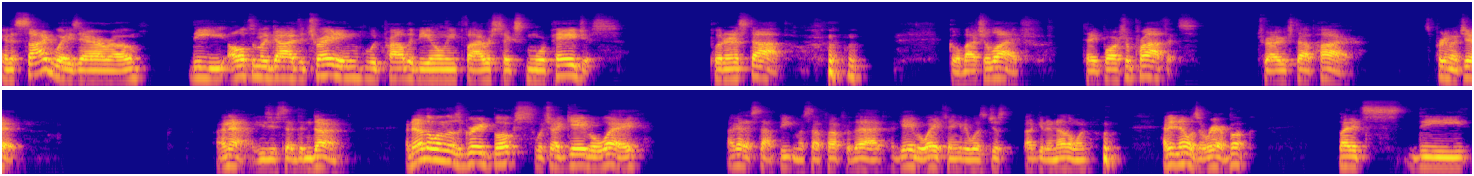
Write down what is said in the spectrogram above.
and a sideways arrow, the ultimate guide to trading would probably be only five or six more pages. Put in a stop. Go about your life. Take partial profits. Try your stop higher. That's pretty much it. I know, easier said than done. Another one of those great books, which I gave away. I gotta stop beating myself up for that. I gave away thinking it was just I'd get another one. I didn't know it was a rare book but it's the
